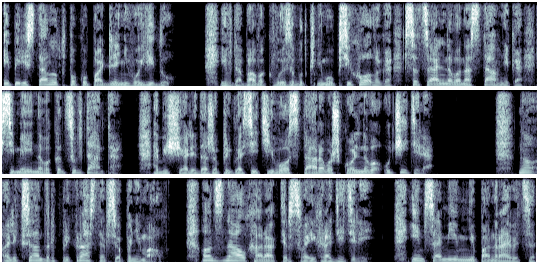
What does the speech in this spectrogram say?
и перестанут покупать для него еду. И вдобавок вызовут к нему психолога, социального наставника, семейного консультанта. Обещали даже пригласить его старого школьного учителя. Но Александр прекрасно все понимал. Он знал характер своих родителей. Им самим не понравится,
